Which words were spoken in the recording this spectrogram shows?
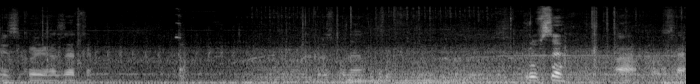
Ви з якої газети? Кореспондент. про все. А, все.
